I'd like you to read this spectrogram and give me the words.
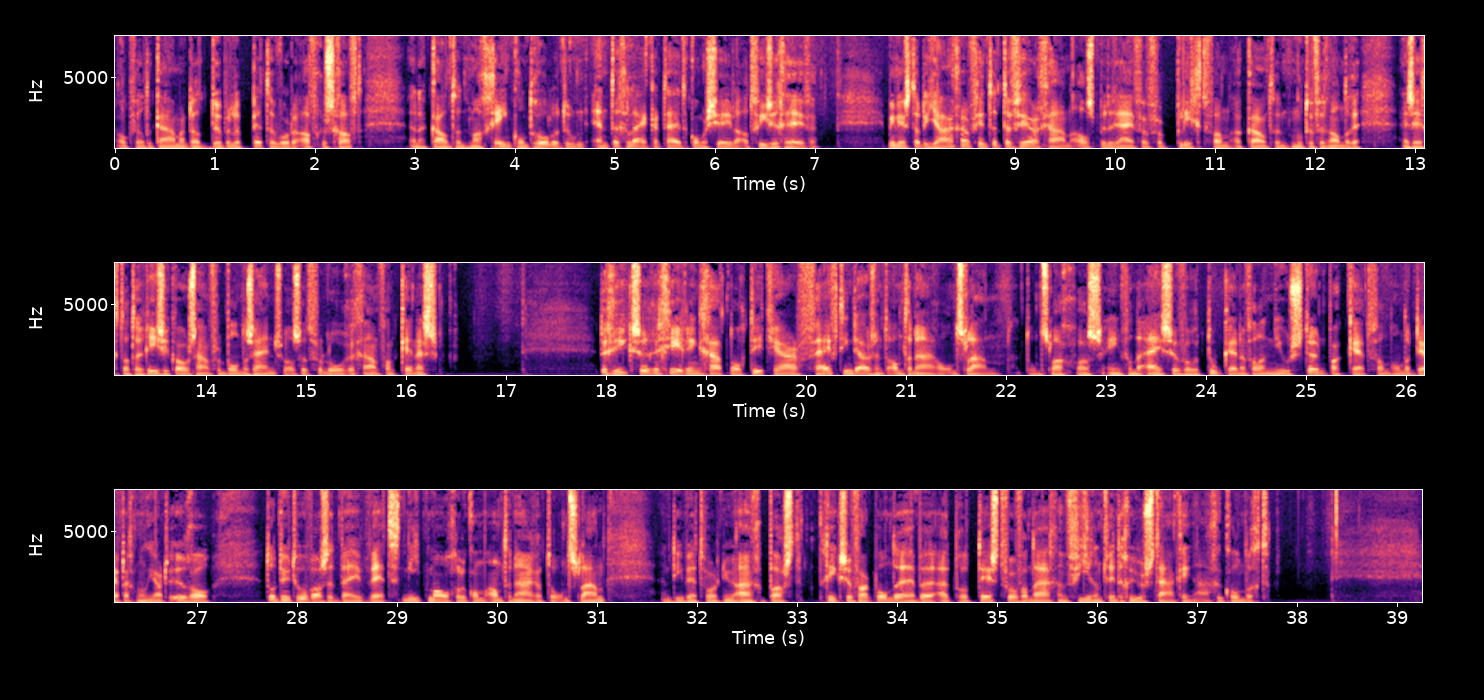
Ook wil de Kamer dat dubbele petten worden afgeschaft. Een accountant mag geen controle doen en tegelijkertijd commerciële adviezen geven. Minister De Jager vindt het te ver gaan als bedrijven verplicht van accountant moeten veranderen. Hij zegt dat er risico's aan verbonden zijn, zoals het verloren gaan van kennis. De Griekse regering gaat nog dit jaar 15.000 ambtenaren ontslaan. Het ontslag was een van de eisen voor het toekennen van een nieuw steunpakket van 130 miljard euro. Tot nu toe was het bij wet niet mogelijk om ambtenaren te ontslaan. Die wet wordt nu aangepast. Griekse vakbonden hebben uit protest voor vandaag een 24-uur staking aangekondigd.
